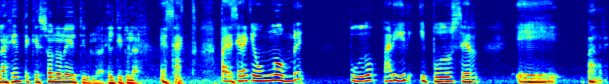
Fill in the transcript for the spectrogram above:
la gente que solo lee el titular? El titular? Exacto. Pareciera que un hombre pudo parir y pudo ser eh, Padre.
